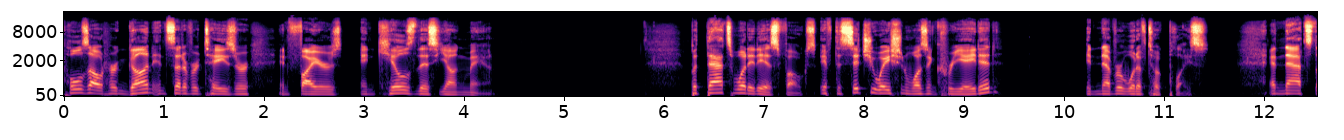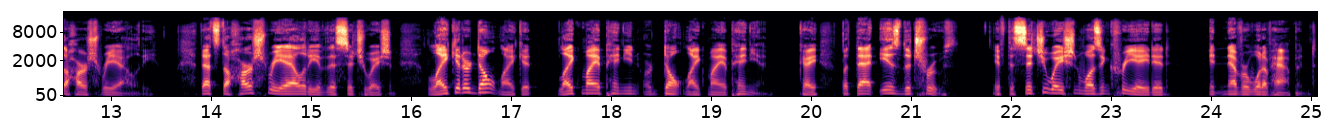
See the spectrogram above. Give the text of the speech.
pulls out her gun instead of her taser and fires and kills this young man. But that's what it is, folks. If the situation wasn't created, it never would have took place. And that's the harsh reality. That's the harsh reality of this situation. Like it or don't like it, like my opinion or don't like my opinion Okay. But that is the truth. If the situation wasn't created, it never would have happened.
